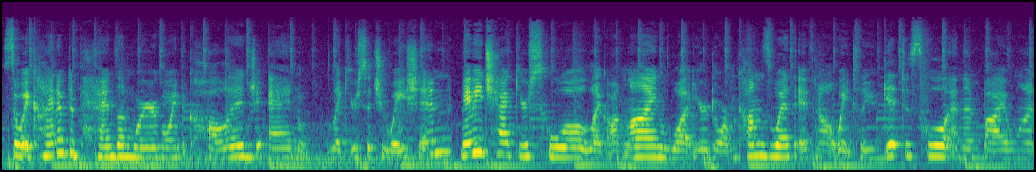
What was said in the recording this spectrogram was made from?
so it kind of depends on where you're going to college and like your situation. Maybe check your school like online what your dorm comes with, if not wait till you get to school and then buy one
